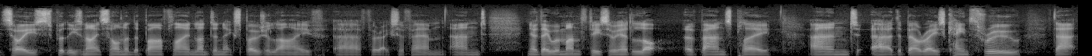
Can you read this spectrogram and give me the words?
so I used to put these nights on at the Barfly in London Exposure Live uh, for XFM, and you know they were monthly, so we had a lot of bands play, and uh, the BellRays came through that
